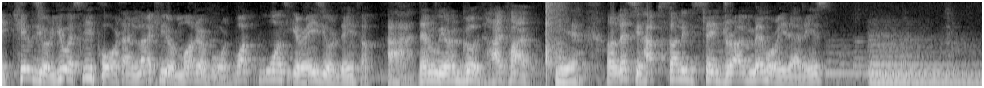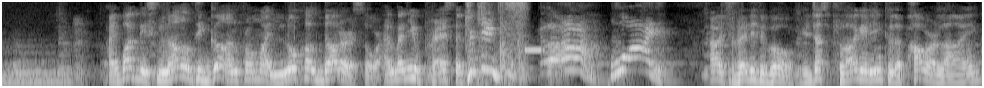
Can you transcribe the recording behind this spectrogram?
It kills your USB port and likely your motherboard, but won't erase your data. Ah, then we are good. High five. Yeah, unless you have solid state drive memory, that is. I bought this novelty gun from my local dollar store and when you press the ah, why? Now it's ready to go. You just plug it into the power line.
